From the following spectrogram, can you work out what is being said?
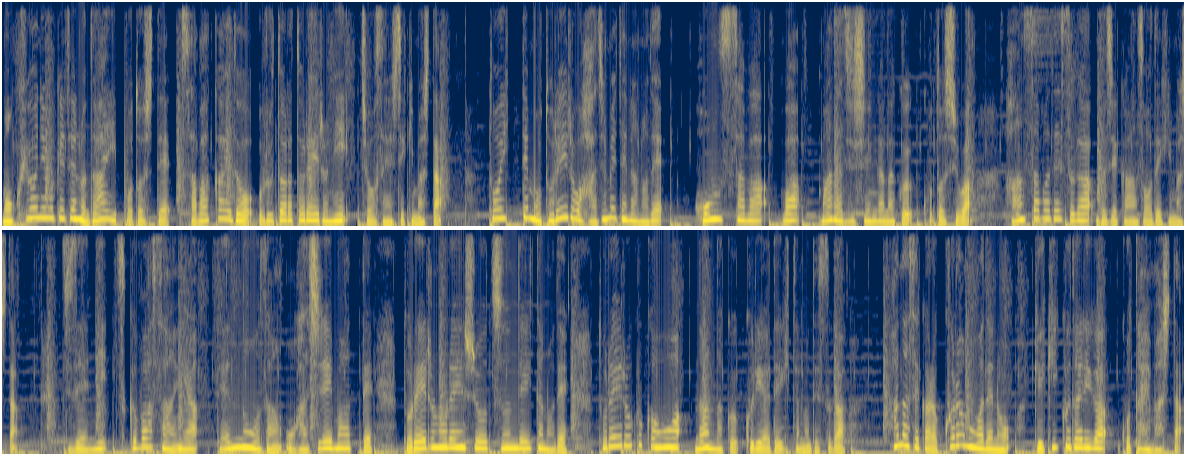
目標に向けての第一歩としてサバ街道ウルトラトレイルに挑戦してきました。と言ってもトレイルは初めてなので本サバはまだ自信がなく今年は半サバですが無事完走できました。事前に筑波山や天王山を走り回ってトレイルの練習を積んでいたのでトレイル区間は難なくクリアできたのですが花瀬から鞍馬までの激下りが答えました。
